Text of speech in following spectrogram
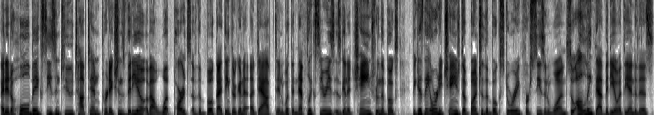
I did a whole big season 2 top 10 predictions video about what parts of the book I think they're going to adapt and what the Netflix series is going to change from the books because they already changed a bunch of the book story for season 1, so I'll link that video at the end of this.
